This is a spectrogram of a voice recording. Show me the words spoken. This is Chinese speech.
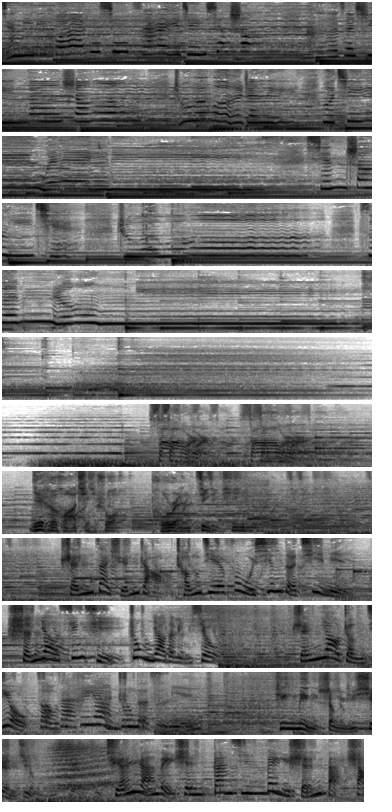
将你的话语写在金箱上，刻在心板上。主啊，我站立，我敬畏你，献上一切。主啊，撒母耳，撒母耳。耶和华，请说，仆人静听。神在寻找承接复兴的器皿，神要兴起重要的领袖，神要拯救走在黑暗中的子民，听命胜于献祭，全然委身，甘心为神摆上。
